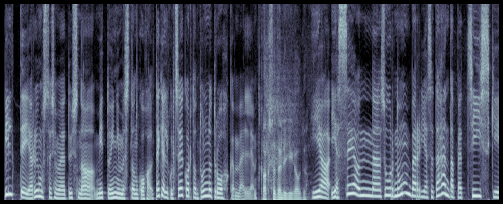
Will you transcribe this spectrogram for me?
pilti ja rõõmustasime, et üsna mitu inimest on kohal. tegelikult seekord on tulnud rohkem välja. kakssada ligikaudu kaudu. ja, ja see on äh, suur number ja see tähendab, et siiski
